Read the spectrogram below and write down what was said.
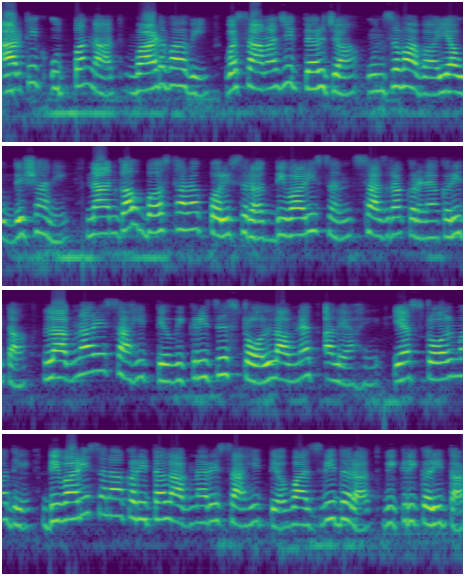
आर्थिक उत्पन्नात वाढ व्हावी व सामाजिक दर्जा उंचवावा या उद्देशाने नांदगाव बस स्थानक परिसरात दिवाळी सण साजरा करण्याकरिता लागणारे साहित्य विक्रीचे स्टॉल लावण्यात आले आहे. या स्टॉलमध्ये दिवाळी सणाकरिता लागणारे साहित्य वाजवी दरात विक्रीकरिता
